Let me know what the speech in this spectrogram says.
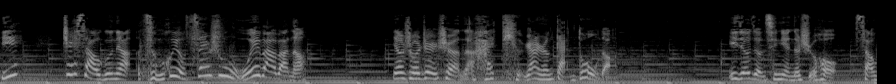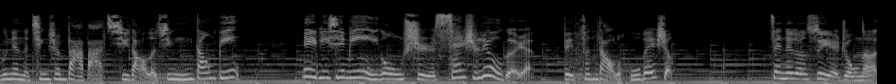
咦，这小姑娘怎么会有三十五位爸爸呢？要说这事儿呢，还挺让人感动的。一九九七年的时候，小姑娘的亲生爸爸去到了军营当兵，那批新兵一共是三十六个人，被分到了湖北省。在那段岁月中呢，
